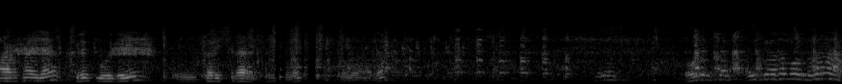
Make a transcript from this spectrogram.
arpayla kırık buğdayı e, karıştırarak yapıyorum bu arada. Oğlum sen iyi bir adam oldun ha.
